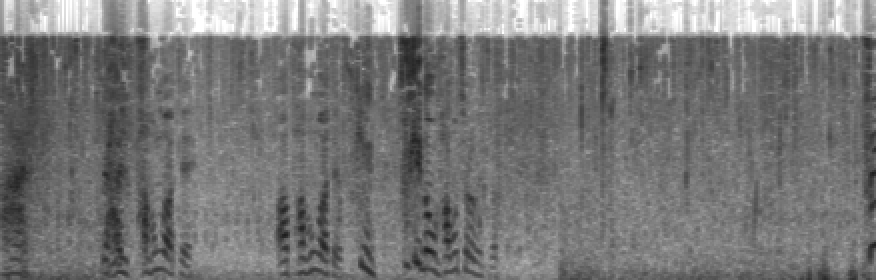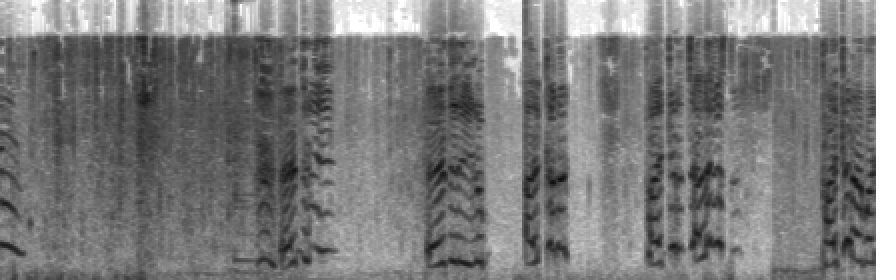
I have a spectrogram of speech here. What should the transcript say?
아, 야, 이거 바본 것 같아. 아, 바본 것 같아. 후킹, 후킹 너무 바보처럼 했어. 애들이, 애들이 이거 발가락, 발가락 잘라갔어. 씨. 발가락 막,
